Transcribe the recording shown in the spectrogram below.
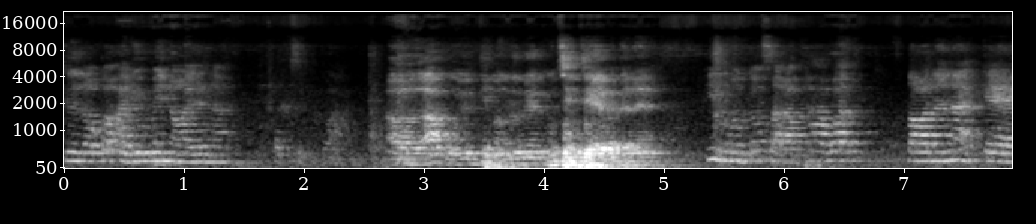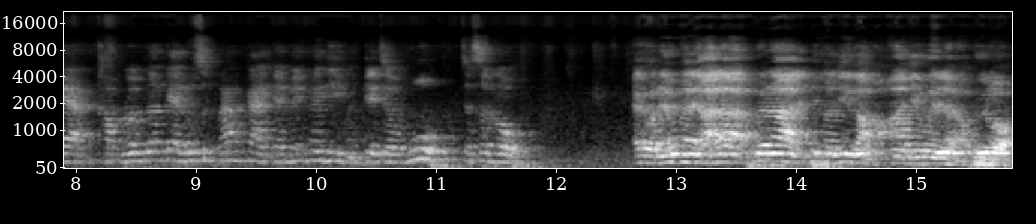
คือเราก็อายุไม่น้อยแล้วนะ60กว่าเอออาผมยู่ที่เมืงนู้นเนี่ผมชินแจแบบนั้นพี่นวลก็สารภาพว่าตอนนั้นน่ะแกขับรถแล้วแกรู้สึกร่างกายแกไม่ค่อยดีเหมือนแกจะวูบจะสลบไอ้คนนี้ไมันอะไรเพื่อนอะที่ตอนที่หลับอะยังไม่หลับเพื่อนหรอก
